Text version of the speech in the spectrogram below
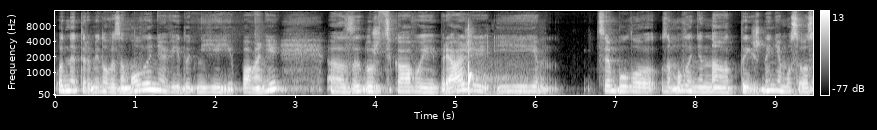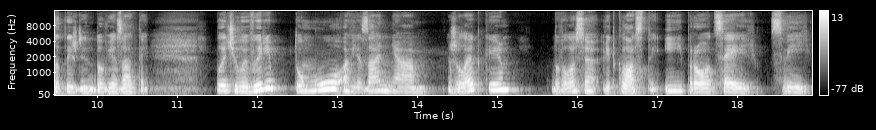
одне термінове замовлення від однієї пані е, з дуже цікавої пряжі. І це було замовлення на тиждень. Я мусила за тиждень дов'язати плечовий виріб, тому в'язання жилетки довелося відкласти. І про цей свій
